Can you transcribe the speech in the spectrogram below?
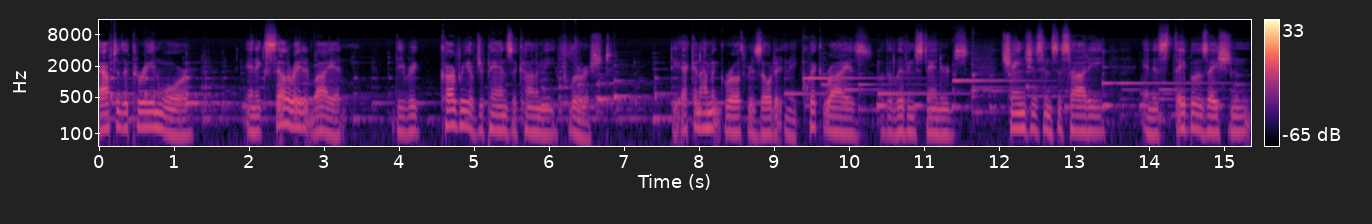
after the Korean War and accelerated by it, the recovery of Japan's economy flourished. The economic growth resulted in a quick rise of the living standards, changes in society, and a stabilization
